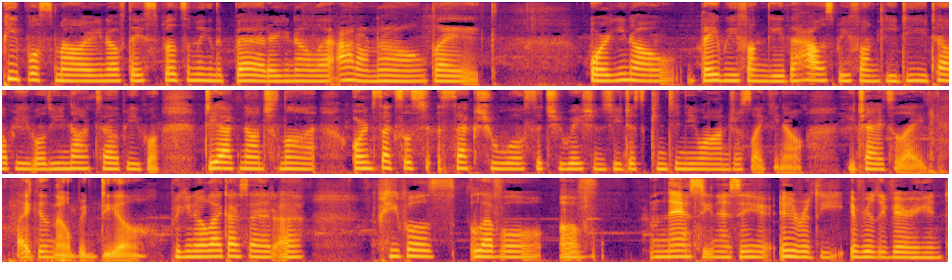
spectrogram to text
people smell or you know, if they spilled something in the bed or you know, like I don't know, like or you know they be funky the house be funky. Do you tell people? Do you not tell people? Do you act nonchalant? Or in sexual sexual situations you just continue on just like you know you try to like like it's no big deal. But you know like i said uh people's level of nastiness it, it really it really vary and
